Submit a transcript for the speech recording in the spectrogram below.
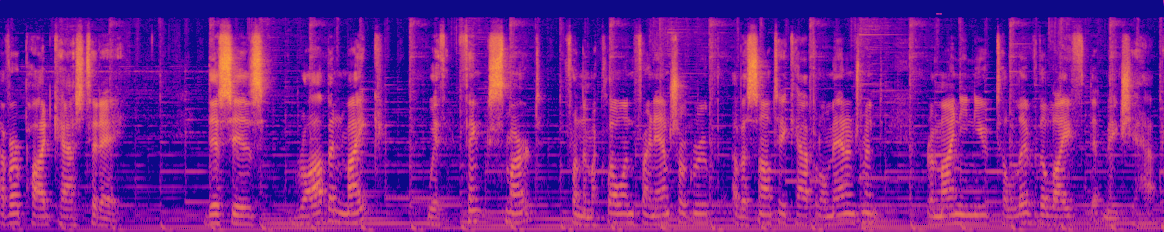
of our podcast today. This is Rob and Mike with Think Smart from the McClellan Financial Group of Assante Capital Management, reminding you to live the life that makes you happy.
